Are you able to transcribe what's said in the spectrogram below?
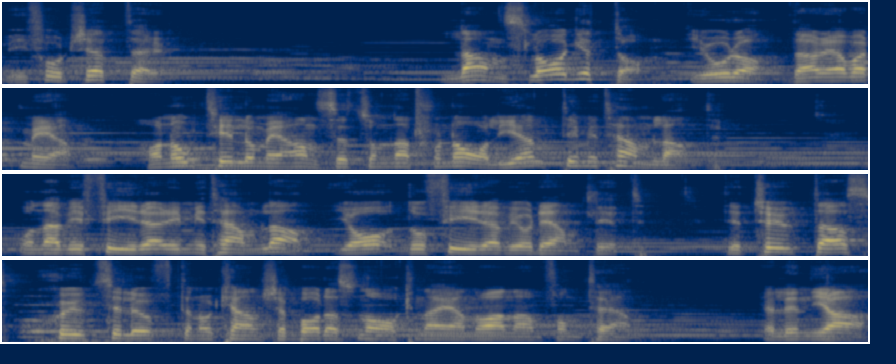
Vi fortsätter. Landslaget då? Jo då, där har jag varit med. Har nog till och med ansetts som nationalhjälte i mitt hemland. Och när vi firar i mitt hemland, ja, då firar vi ordentligt. Det tutas, skjuts i luften och kanske badas nakna i en och annan fontän. Eller ja,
